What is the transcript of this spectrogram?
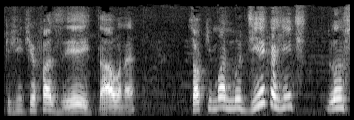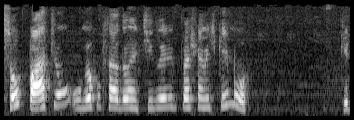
que a gente ia fazer e tal, né? Só que, mano, no dia que a gente lançou o Patreon, o meu computador antigo ele praticamente queimou. Que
